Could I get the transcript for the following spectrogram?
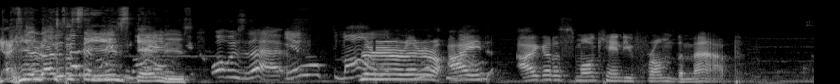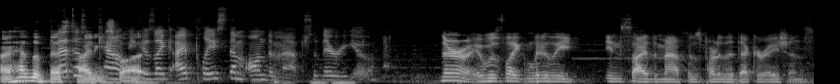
Yeah, you're not supposed got to a use candies. What was that? You were small. No, no, no, no, no, no. I. I got a small candy from the map. I have the that best doesn't hiding count spot. because like I placed them on the map, so there we go. No, no, no. It was like literally inside the map. It was part of the decorations.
